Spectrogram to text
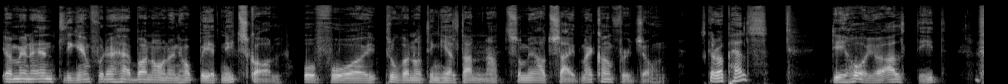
Jag menar äntligen får den här bananen hoppa i ett nytt skal och få prova någonting helt annat som är outside my comfort zone. Ska du ha päls? Det har jag alltid.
